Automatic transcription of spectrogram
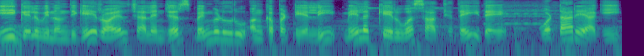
ಈ ಗೆಲುವಿನೊಂದಿಗೆ ರಾಯಲ್ ಚಾಲೆಂಜರ್ಸ್ ಬೆಂಗಳೂರು ಅಂಕಪಟ್ಟಿಯಲ್ಲಿ ಮೇಲಕ್ಕೇರುವ ಸಾಧ್ಯತೆ ಇದೆ. ಒಟ್ಟಾರೆಯಾಗಿ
